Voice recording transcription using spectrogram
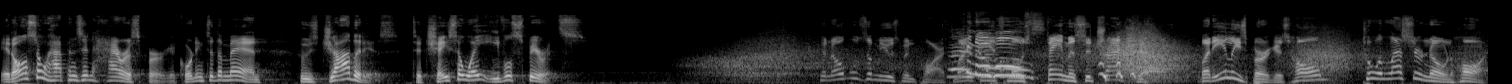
It also happens in Harrisburg, according to the man whose job it is to chase away evil spirits. Knoebels Amusement Park might be its most famous attraction, but Elysburg is home to a lesser known haunt.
